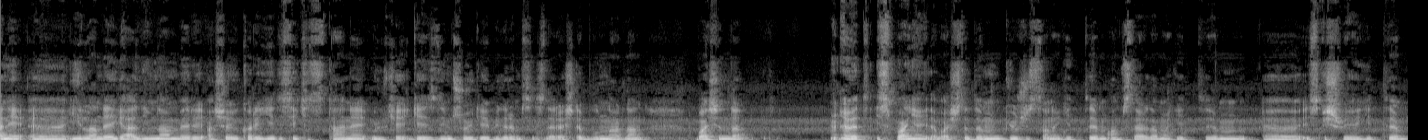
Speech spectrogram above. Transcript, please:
Hani e, İrlanda'ya geldiğimden beri aşağı yukarı 7-8 tane ülke gezdiğimi söyleyebilirim sizlere. İşte bunlardan başında Evet, İspanya'yla başladım. Gürcistan'a gittim, Amsterdam'a gittim, e, İsviçre'ye gittim.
